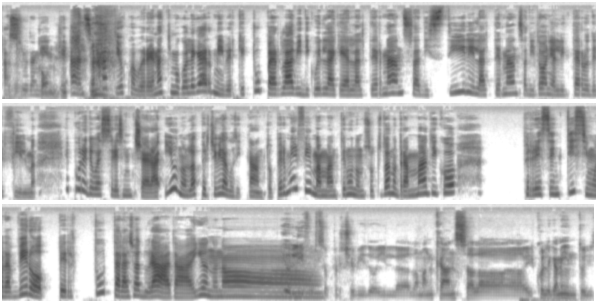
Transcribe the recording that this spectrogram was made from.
Assolutamente. comici. Anzi, infatti io qua vorrei un attimo collegarmi perché tu parlavi di quella che è l'alternanza di stili, l'alternanza di toni all'interno del film. Eppure devo essere sincera, io non l'ho percepita così tanto. Per me il film ha mantenuto un sottotono drammatico presentissimo davvero per tutta la sua durata. Io non ho Io lì forse ho percepito il- la mancanza, la- il collegamento, il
